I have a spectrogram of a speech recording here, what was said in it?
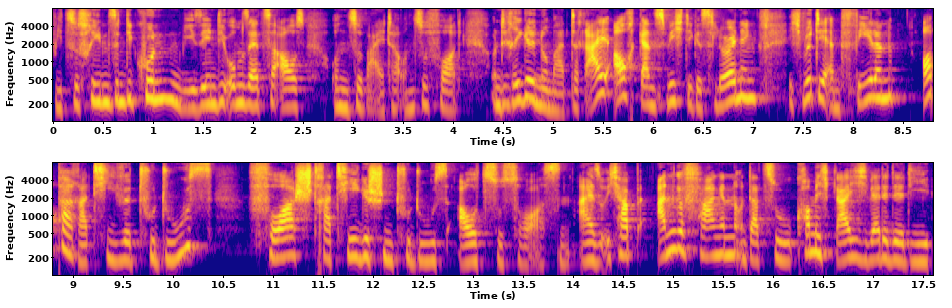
wie zufrieden sind die Kunden Kunden, wie sehen die Umsätze aus und so weiter und so fort. Und Regel Nummer drei, auch ganz wichtiges Learning. Ich würde dir empfehlen, operative To-Dos vor strategischen To-Dos outzusourcen. Also ich habe angefangen und dazu komme ich gleich. Ich werde dir die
